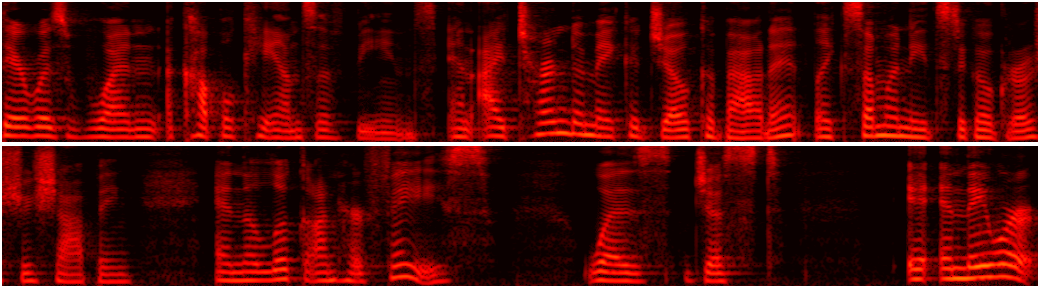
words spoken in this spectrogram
there was one a couple cans of beans and I turned to make a joke about it like someone needs to go grocery shopping and the look on her face was just and they were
